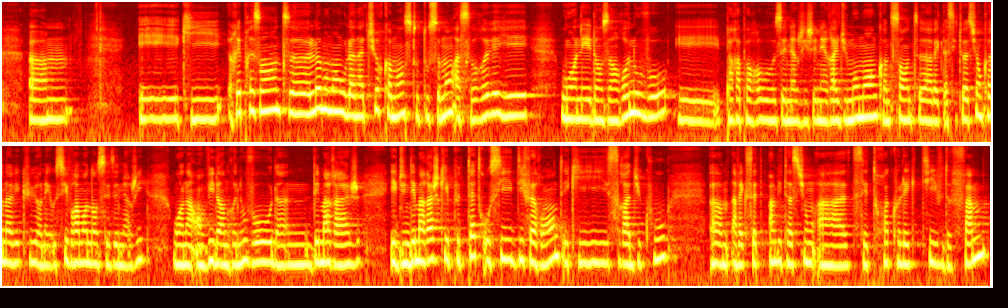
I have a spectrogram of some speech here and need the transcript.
et qui représente euh, le moment où la nature commence tout doucement à se réveiller, où on est dans un renouveau et par rapport aux énergies générales du moment qu'on sent avec la situation qu'on a vécue, on est aussi vraiment dans ces énergies où on a envie d'un renouveau, d'un démarrage et d'une démarrage qui est peut-être aussi différente et qui sera du coup euh, avec cette invitation à ces trois collectifs de femmes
